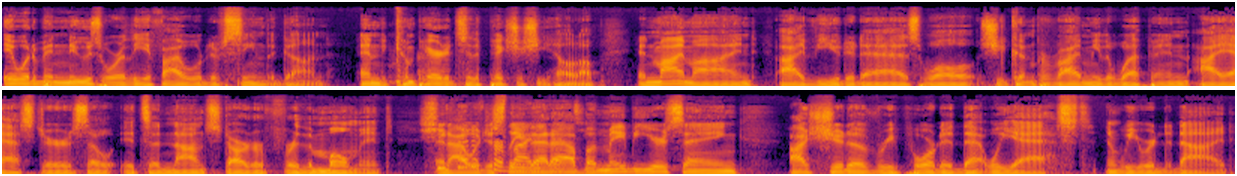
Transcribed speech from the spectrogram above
it would have been newsworthy if I would have seen the gun and compared it to the picture she held up. In my mind, I viewed it as, well, she couldn't provide me the weapon. I asked her, so it's a non-starter for the moment. She and I would just leave that that out. But maybe you're saying I should have reported that we asked and we were denied.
